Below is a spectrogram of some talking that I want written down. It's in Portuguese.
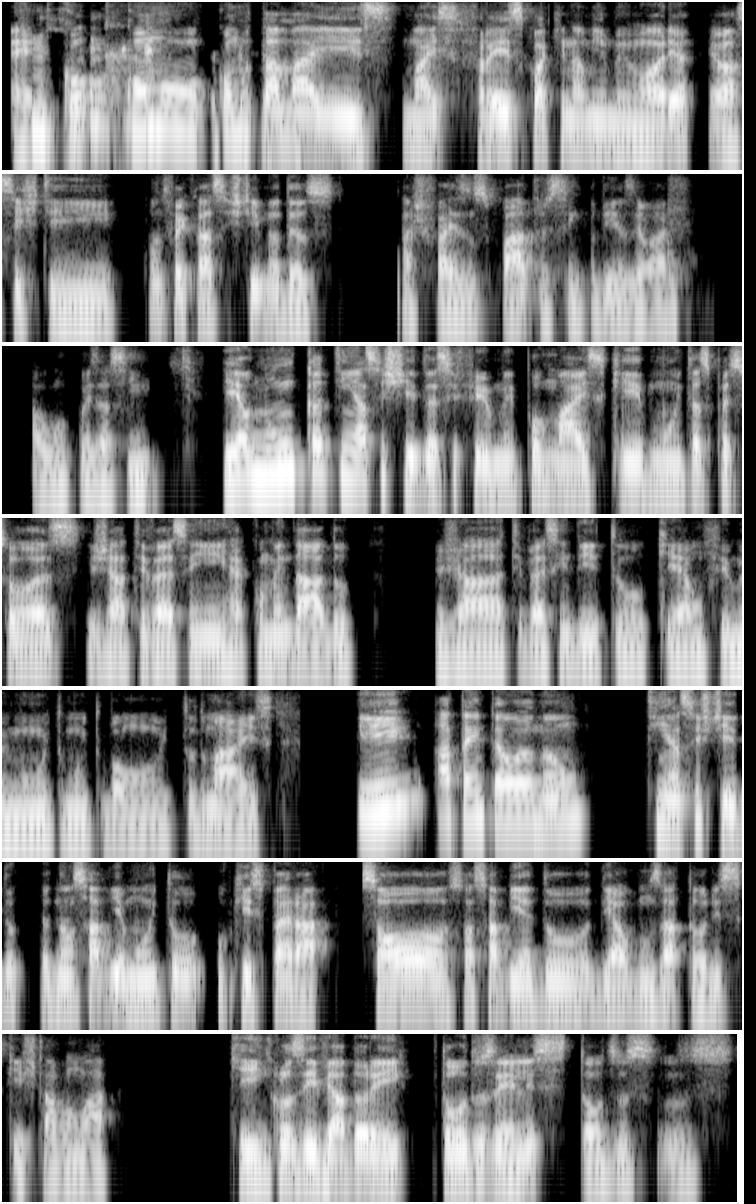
É, co- como, como tá mais, mais fresco aqui na minha memória, eu assisti. Quando foi que eu assisti, meu Deus? Acho que faz uns 4, 5 dias, eu acho. Alguma coisa assim. E eu nunca tinha assistido esse filme, por mais que muitas pessoas já tivessem recomendado, já tivessem dito que é um filme muito, muito bom e tudo mais. E até então eu não tinha assistido, eu não sabia muito o que esperar. Só, só sabia do, de alguns atores que estavam lá, que inclusive adorei todos eles, todos os, os,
